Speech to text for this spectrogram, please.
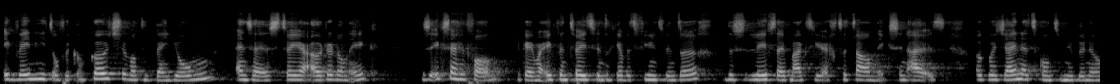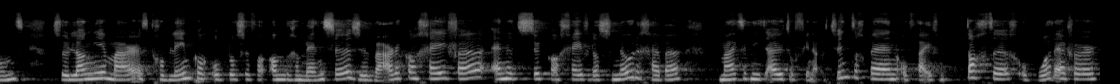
ik weet niet of ik kan coachen, want ik ben jong. En zij is twee jaar ouder dan ik. Dus ik zeg van, oké, maar ik ben 22, jij bent 24. Dus leeftijd maakt hier echt totaal niks in uit. Ook wat jij net continu benoemt. Zolang je maar het probleem kan oplossen van andere mensen, ze waarde kan geven en het stuk kan geven dat ze nodig hebben, maakt het niet uit of je nou 20 bent of 85 of whatever.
